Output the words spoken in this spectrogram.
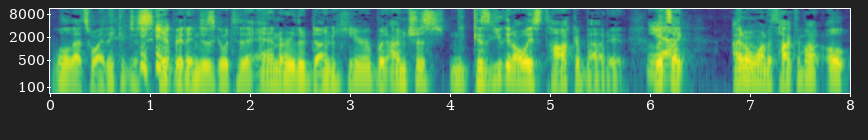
Well, that's why they could just skip it and just go to the end, or they're done here. But I'm just because you can always talk about it. But it's like I don't want to talk about oh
